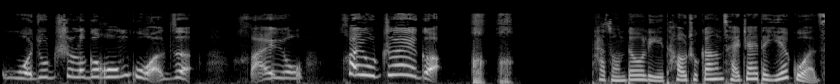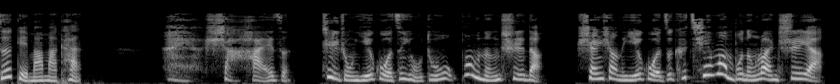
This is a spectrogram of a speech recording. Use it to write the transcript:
我就吃了个红果子，还有还有这个。他从兜里掏出刚才摘的野果子给妈妈看。哎呀，傻孩子，这种野果子有毒，不能吃的。山上的野果子可千万不能乱吃呀！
